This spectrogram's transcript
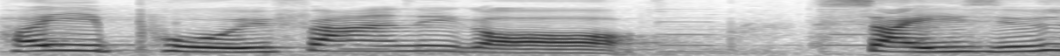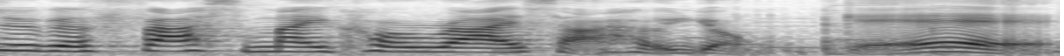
可以配翻呢個細少少嘅 Fast Micro Riser 去用嘅。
